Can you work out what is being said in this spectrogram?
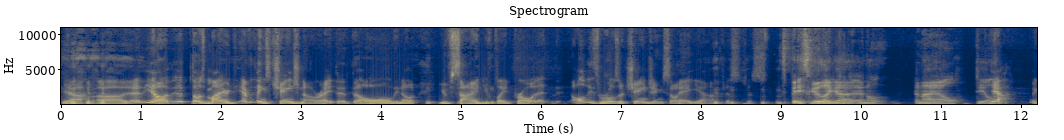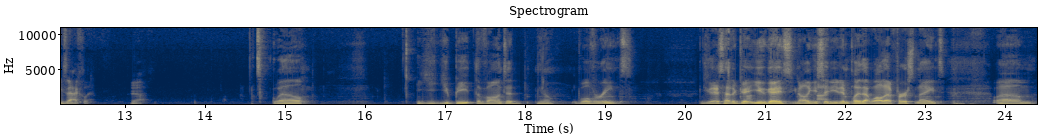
Yeah. Uh, you know, those minor, everything's changed now, right? The, the, whole, you know, you've signed, you've played pro. All these rules are changing. So, hey, yeah, just, just. It's basically like a, an NIL deal. Yeah, exactly. Yeah. Well, you, you beat the vaunted, you know, Wolverines. You guys had a good. You guys, you know, like you said, you didn't play that well that first night. Um,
